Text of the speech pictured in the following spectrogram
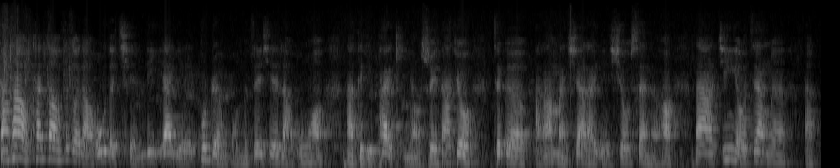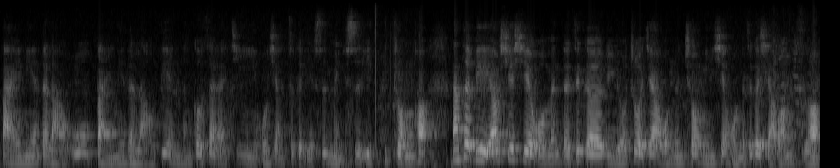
那他有看到这个老屋的潜力，呀，也不忍我们这些老屋哈，那地里派停哦，所以他就这个把它买下来也修缮了哈。那经由这样呢，啊，百年的老屋，百年的老店能够再来经营，我想这个也是美事一桩哈。那特别也要谢谢我们的这个旅游作家，我们秋明县，我们这个小王子哦。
